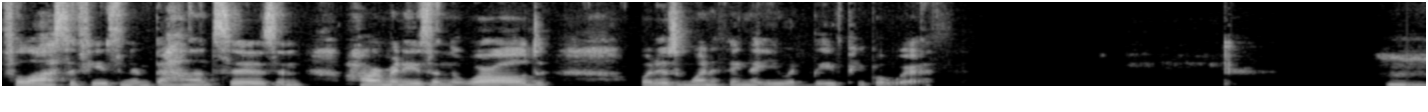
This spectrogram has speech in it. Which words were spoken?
philosophies and imbalances and harmonies in the world. What is one thing that you would leave people with? Hmm.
